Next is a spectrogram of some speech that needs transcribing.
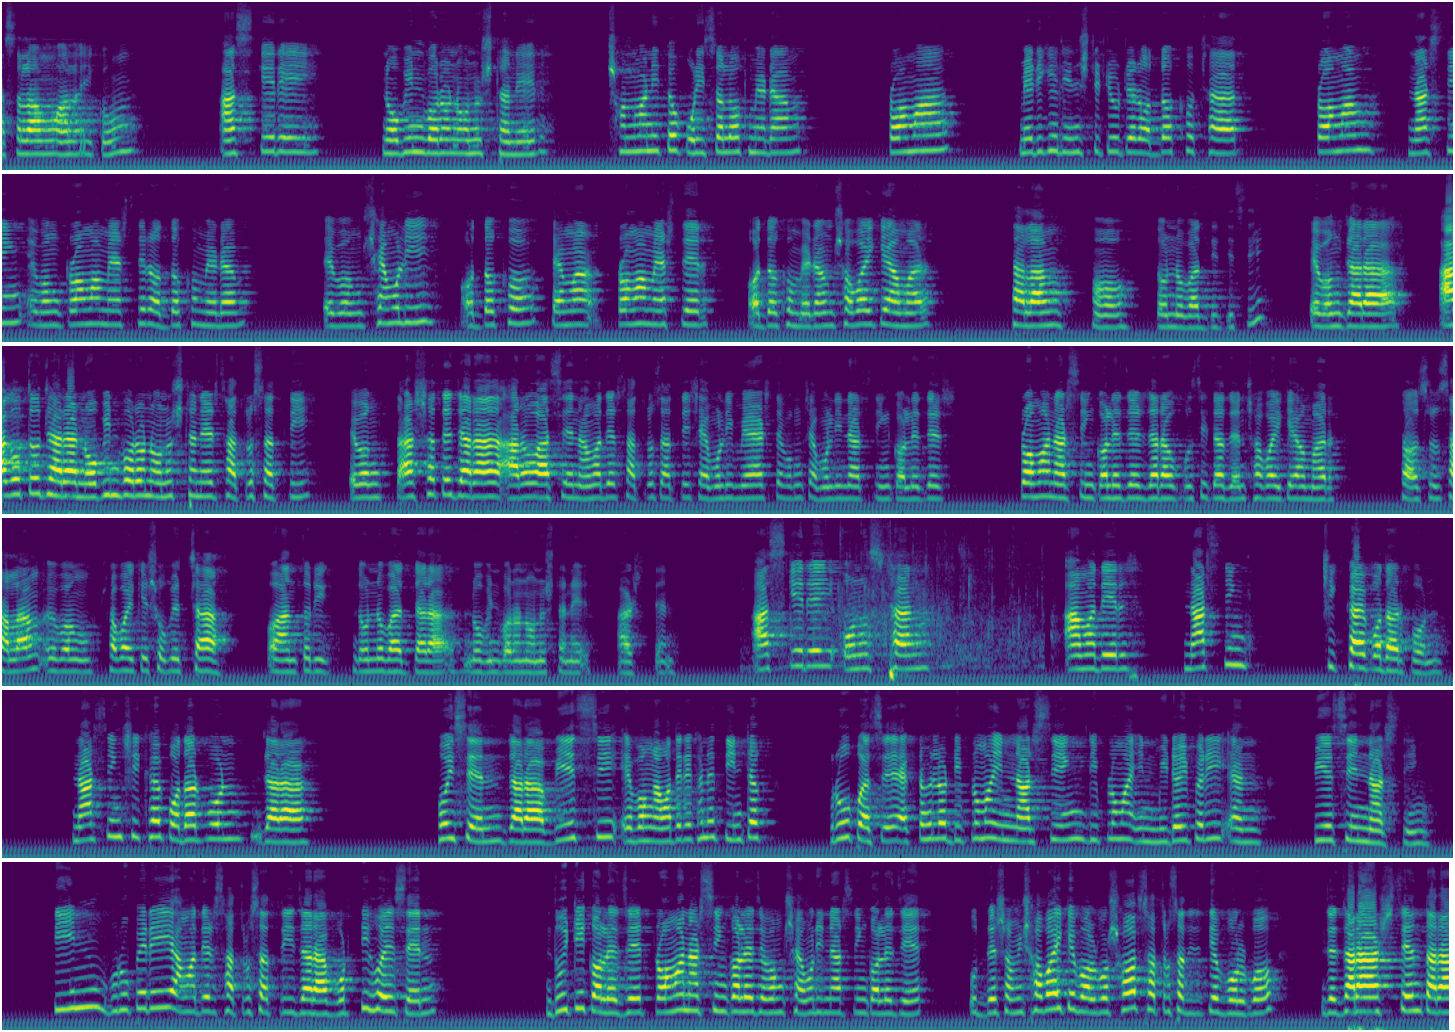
আসসালামু আলাইকুম। আজকের এই নবীনবরণ অনুষ্ঠানের সম্মানিত পরিচালক ম্যাডাম ট্রমা মেডিকেল ইনস্টিটিউটের অধ্যক্ষ স্যার, ট্রমা নার্সিং এবং ট্রমা ম্যাথসের অধ্যক্ষ ম্যাডাম এবং শ্যামলী অধ্যক্ষ, ট্যামা, ট্রমা ম্যাথসের অধ্যক্ষ ম্যাডাম সবাইকে আমার সালাম ও ধন্যবাদ দিতেছি এবং যারা আগত যারা নবীনবরণ অনুষ্ঠানের ছাত্রছাত্রী এবং তার সাথে যারা আরও আছেন, আমাদের ছাত্রছাত্রী শ্যামলী ম্যাটস এবং শ্যামলী নার্সিং কলেজের, প্রমা নার্সিং কলেজের যারা উপস্থিত আছেন, সবাইকে আমার সহস্র সালাম এবং সবাইকে শুভেচ্ছা ও আন্তরিক ধন্যবাদ যারা নবীনবরণ অনুষ্ঠানে আসছেন। আজকের এই অনুষ্ঠান আমাদের নার্সিং শিক্ষায় পদার্পণ। নার্সিং শিক্ষায় পদার্পণ যারা হয়েছেন যারা বিএসসি এবং আমাদের এখানে তিনটা গ্রুপ আছে, একটা হলো diploma in nursing diploma in midwifery and BSc in nursing তিন গ্রুপেরই আমাদের ছাত্রছাত্রী যারা ভর্তি হয়েছেন, দুইটি কলেজে ট্রমা নার্সিং কলেজ এবং শ্যামলী নার্সিং কলেজের উদ্দেশ্য আমি সবাইকে বলব, সব ছাত্রছাত্রীকে বলব যে যারা আসছেন তারা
